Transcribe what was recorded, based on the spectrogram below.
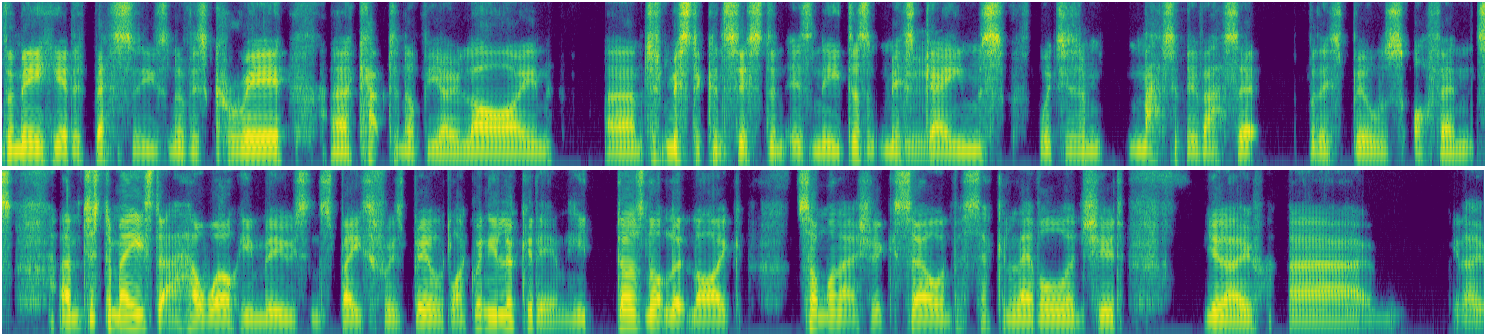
for me, he had his best season of his career, uh, captain of the O line. Um, just Mr. Consistent, isn't he? Doesn't miss mm. games, which is a massive asset for this Bills offense. I'm just amazed at how well he moves in space for his build. Like when you look at him, he does not look like someone that should excel in the second level and should, you know, uh, you know,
